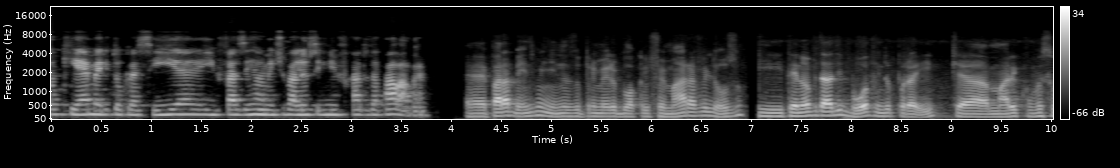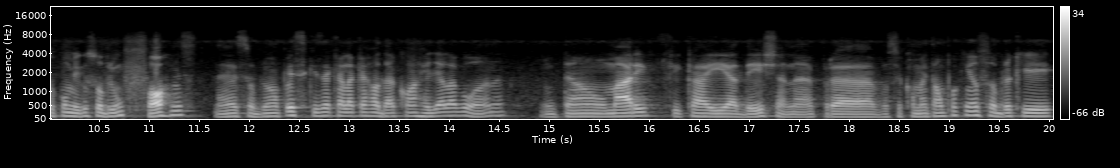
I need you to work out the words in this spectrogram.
o que é meritocracia e fazer realmente valer o significado da palavra. É, parabéns, meninas. O primeiro bloco ele foi maravilhoso. E tem novidade boa vindo por aí. Que a Mari conversou comigo sobre um Forms, né? Sobre uma pesquisa que ela quer rodar com a rede alagoana. Então, Mari, fica aí a deixa, né? Para você comentar um pouquinho sobre o que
